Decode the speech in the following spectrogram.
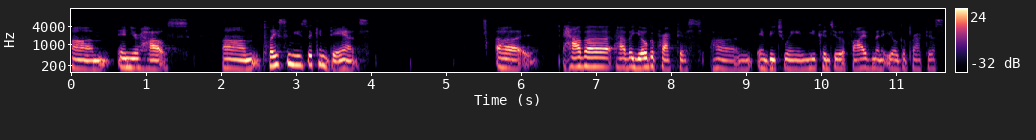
um, in your house. Um, play some music and dance. Uh, have a have a yoga practice um, in between. You can do a five minute yoga practice,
